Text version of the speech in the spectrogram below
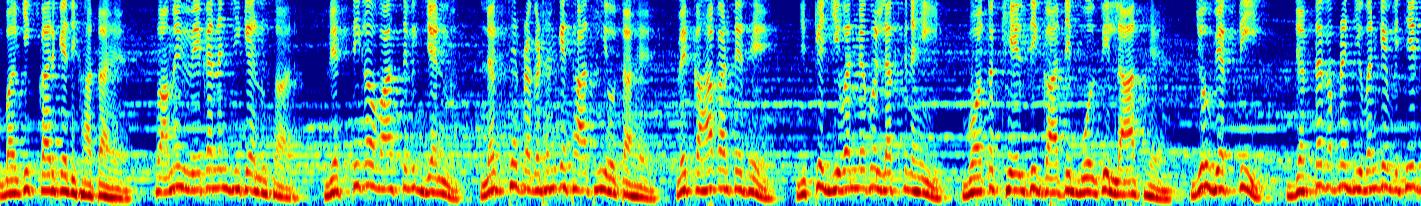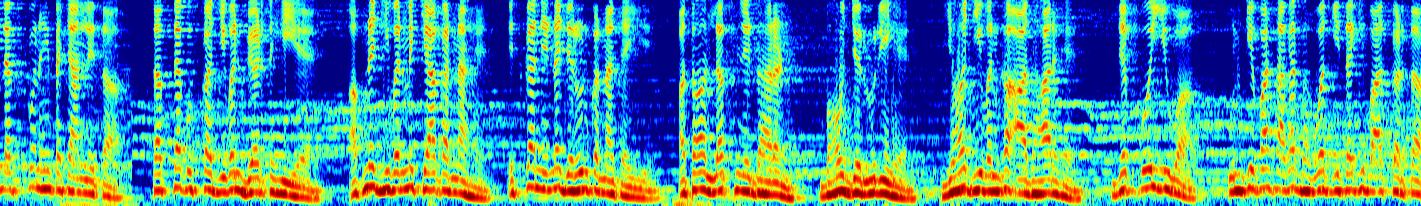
बल्कि करके दिखाता है। स्वामी विवेकानंद जी के अनुसार, व्यक्ति का वास्तविक जन्म लक्ष्य प्रगठन के साथ ही होता है। वे कहा करते थे, जिसके जीवन में कोई लक्ष्य नहीं, वह तो खेलती, गाती, बोलती लाश है। जो व्यक्ति जब तक अपने जीवन के विशेष लक्ष्य को नहीं पहचान लेता, तब तक उसका जीवन व्यर्थ ही है। अपने जीवन में क्या करना है, इसका निर्णय ज़रूर करना चाहिए। अतः लक्ष्य निर्धारण बहुत ज़रूरी है। यह जीवन का आधार है। जब कोई युवा उनके पास आकर भगवत गीता की बात करता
